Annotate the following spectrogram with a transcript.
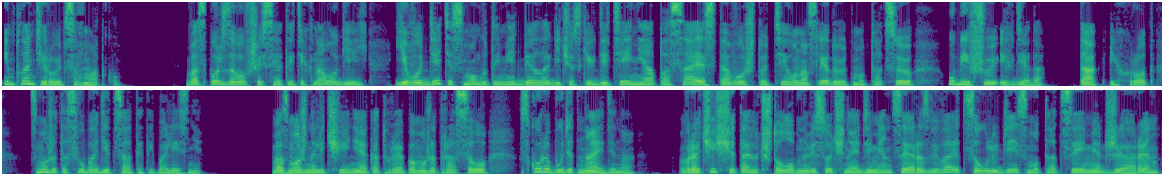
имплантируется в матку. Воспользовавшись этой технологией, его дети смогут иметь биологических детей, не опасаясь того, что те унаследуют мутацию, убившую их деда. Так их род сможет освободиться от этой болезни. Возможно, лечение, которое поможет Расселу, скоро будет найдено. Врачи считают, что лобно-височная деменция развивается у людей с мутациями GRN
